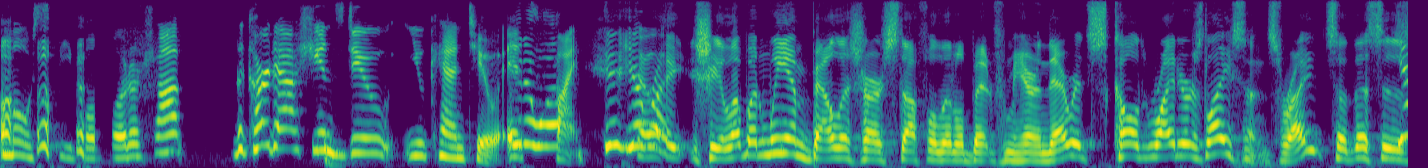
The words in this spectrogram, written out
most people Photoshop. The Kardashians do. You can too. It's you know fine. You're so, right, Sheila. When we embellish our stuff a little bit from here and there, it's called writer's license, right? So this is yeah.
